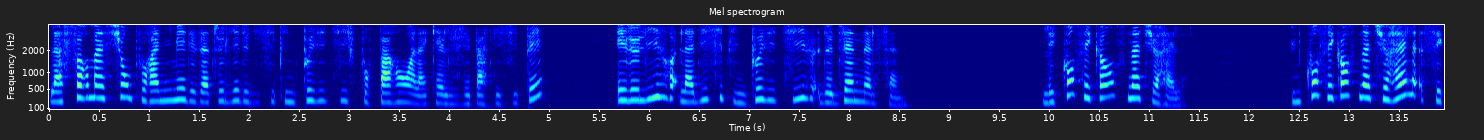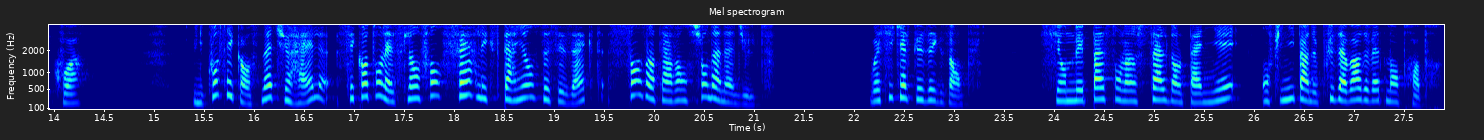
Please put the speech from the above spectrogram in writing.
la formation pour animer des ateliers de discipline positive pour parents à laquelle j'ai participé, et le livre La discipline positive de Jen Nelson. Les conséquences naturelles. Une conséquence naturelle, c'est quoi? Une conséquence naturelle, c'est quand on laisse l'enfant faire l'expérience de ses actes sans intervention d'un adulte. Voici quelques exemples. Si on ne met pas son linge sale dans le panier, on finit par ne plus avoir de vêtements propres.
